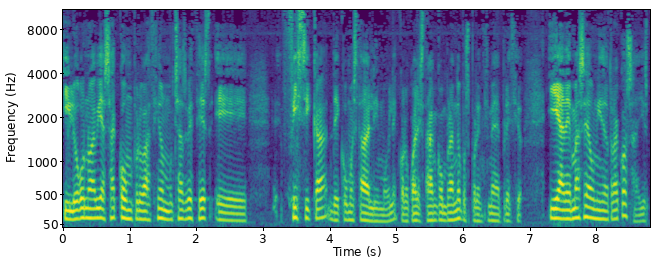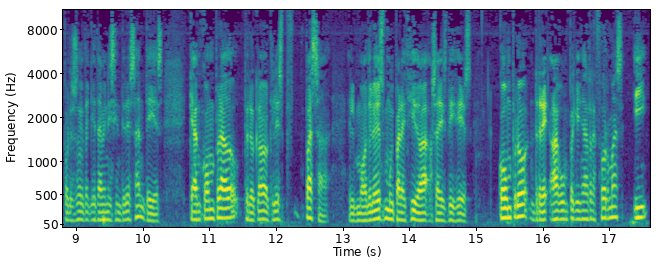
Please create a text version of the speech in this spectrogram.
Y luego no había esa comprobación muchas veces eh, física de cómo estaba el inmueble, con lo cual estaban comprando pues por encima de precio. Y además se ha unido otra cosa, y es por eso que también es interesante, y es que han comprado, pero claro, ¿qué les pasa? El modelo es muy parecido a, o sea, es, dices, compro, hago pequeñas reformas y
